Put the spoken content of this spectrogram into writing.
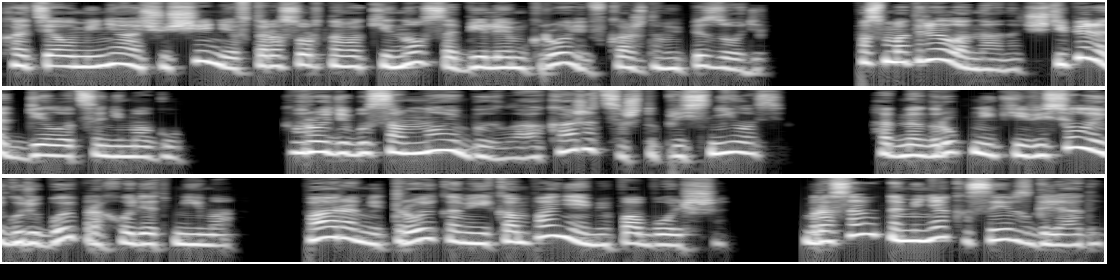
хотя у меня ощущение второсортного кино с обилием крови в каждом эпизоде. Посмотрела на ночь, теперь отделаться не могу. Вроде бы со мной было, а кажется, что приснилось. Одногруппники веселой гурьбой проходят мимо. Парами, тройками и компаниями побольше. Бросают на меня косые взгляды.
